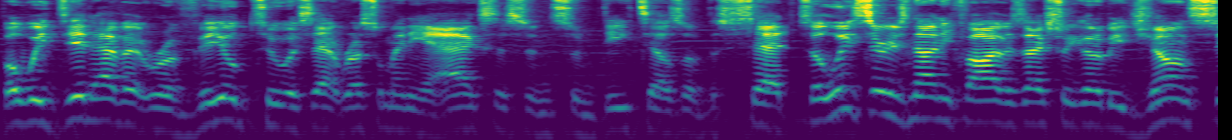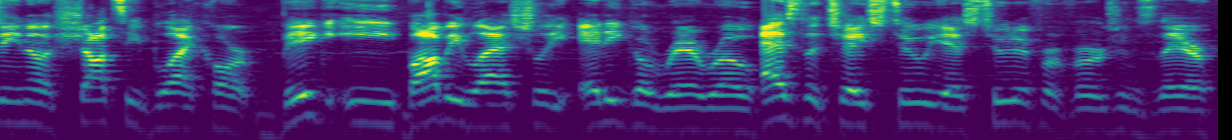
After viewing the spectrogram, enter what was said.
but we did have it revealed to us at WrestleMania Access and some details of the set. So Elite Series 95 is actually going to be John Cena, Shotzi Blackheart, Big E, Bobby Lashley, Eddie Guerrero as the Chase 2. He has two different versions there.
